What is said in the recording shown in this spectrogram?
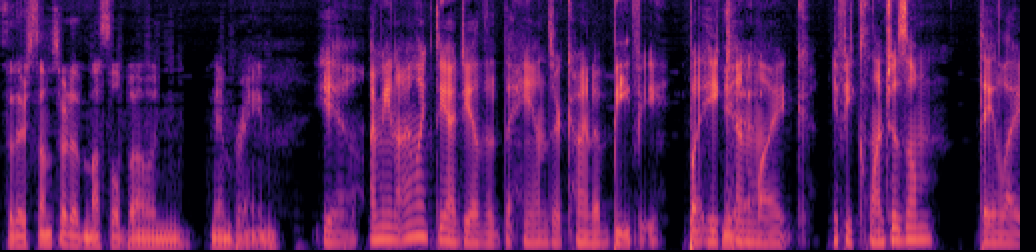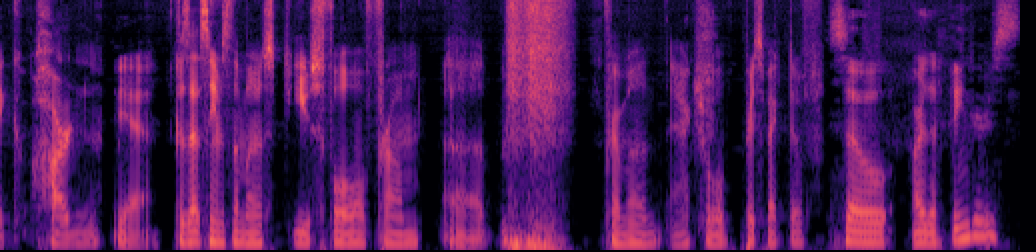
So there's some sort of muscle bone membrane. Yeah. I mean, I like the idea that the hands are kind of beefy, but he can, Yeah. like, if he clenches them, they, like, harden. Yeah. Because that seems the most useful from, uh, from an actual perspective. So are the fingers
